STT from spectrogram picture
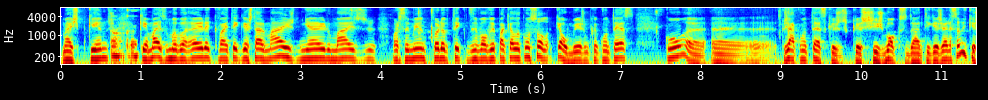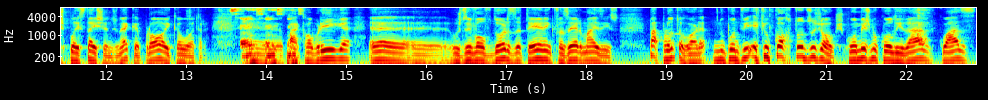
mais pequenos, Ok. que é mais uma barreira que vai ter que gastar mais dinheiro, mais eh, orçamento para ter que desenvolver para aquela consola, que é o mesmo que acontece com a, a- que já acontece com as, com as Xbox da antiga geração e com as Playstations, não é? com a Pro e com a outra. Sim, sim, Eh, sim. pá, que obriga eh, eh, os desenvolvedores a terem que fazer mais isso. Pá, pronto, agora, no ponto de vista, aquilo corre todos os jogos, com a mesma qualidade, quase,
